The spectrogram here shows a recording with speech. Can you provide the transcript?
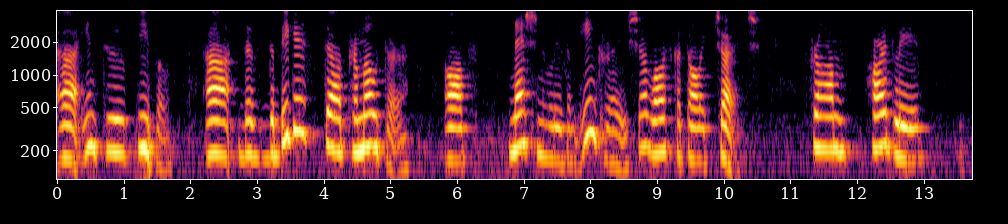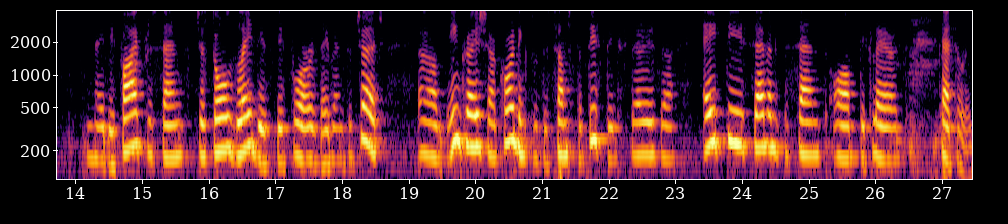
uh, into people. Uh, the, the biggest uh, promoter of nationalism in Croatia was Catholic Church. From hardly maybe 5%, just old ladies before they went to church, uh, in Croatia, according to the, some statistics, there is a 87% of declared Catholic,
